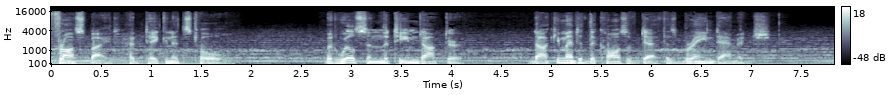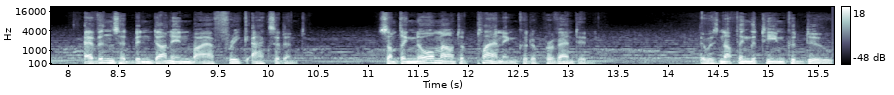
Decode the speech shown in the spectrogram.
Frostbite had taken its toll, but Wilson, the team doctor, documented the cause of death as brain damage. Evans had been done in by a freak accident, something no amount of planning could have prevented. There was nothing the team could do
